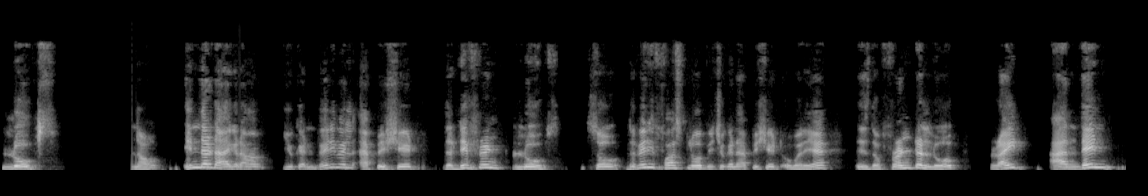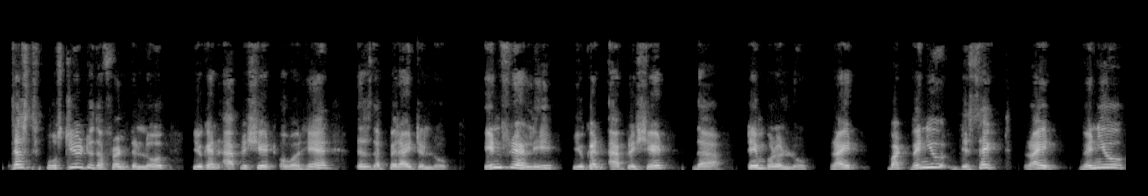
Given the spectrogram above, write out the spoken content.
lobes. Now in the diagram, you can very well appreciate the different lobes. So the very first lobe which you can appreciate over here is the frontal lobe, right? And then just posterior to the frontal lobe, you can appreciate over here is the parietal lobe. Inferiorly, you can appreciate the temporal lobe, right? But when you dissect, right, when you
